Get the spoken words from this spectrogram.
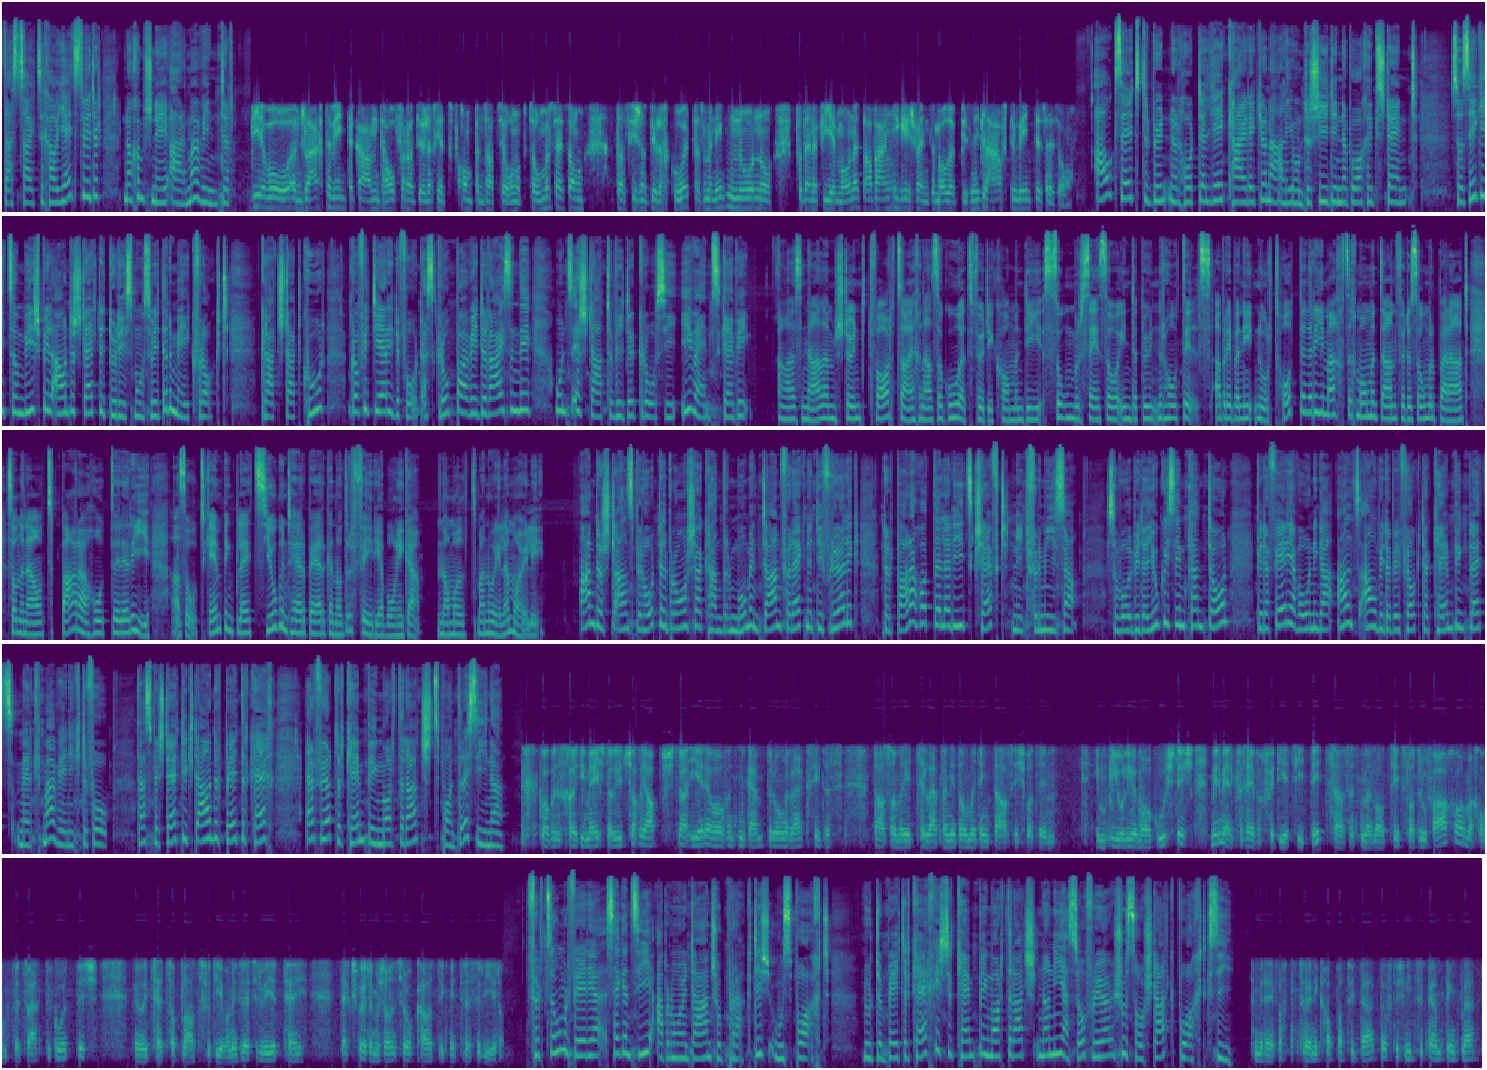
Das zeigt sich auch jetzt wieder nach dem schneearmen Winter. Die, die einen schlechten Winter haben, hoffen natürlich jetzt auf Kompensation auf die Sommersaison. Das ist natürlich gut, dass man nicht nur noch von diesen vier Monaten abhängig ist, wenn mal etwas nicht läuft in der Wintersaison. Auch sieht der Bündner Hotelier keine regionale Unterschiede in den Buchungsständen. So sei zum Beispiel auch der Städtetourismus wieder mehr gefragt. Gerade Stadt Chur profitiere davon, dass Gruppen wieder Reisende und es Stadt wieder grosse Events geben. Alles in allem stehen die Vorzeichen also gut für die kommende Sommersaison in den Bündner Hotels. Aber eben nicht nur die Hotellerie macht sich momentan für den Sommer parat, sondern auch die Parahotellerie, also die Campingplätze, Jugendherbergen oder Ferienwohnungen. Nochmal die Manuela Meuli. Anders als bei der Hotelbranche kann der momentan verregnete Frühling der Parahotellerie das Geschäft nicht vermiesen. Sowohl bei den Jugis im Kanton, bei den Ferienwohnungen als auch bei den befragten Campingplätzen merkt man wenig davon. Das bestätigt auch der Peter Kech. Er führt der Camping Morteratsch zu Pontresina. Ich glaube, das können die meisten Leute schon ein bisschen abstrahieren, die auf dem Camper unterwegs sind, dass das, was wir jetzt erleben, nicht unbedingt das ist, was dem im Juli und August ist. Wir merken es einfach für die Zeit jetzt. Also man lässt jetzt darauf ankommen, man kommt, wenn das Wetter gut ist, weil jetzt hat es auch Platz für die, die nicht reserviert haben. Da spüren wir schon eine Zurückhaltung mit Reservieren. Für die Sommerferien sagen sie aber momentan schon praktisch ausgebucht. Laut Peter Kech ist der Camping noch nie so früh schon so stark gebucht gewesen. Wir haben einfach zu wenig Kapazität auf den Schweizer Campingplätzen.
